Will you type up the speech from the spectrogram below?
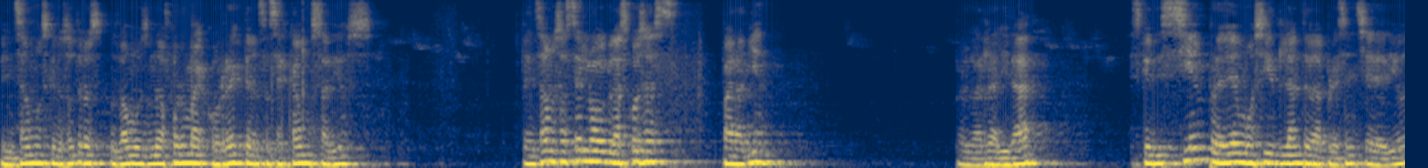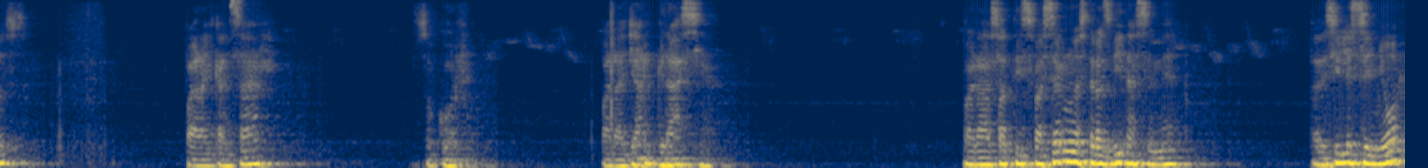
Pensamos que nosotros nos vamos de una forma correcta, nos acercamos a Dios. Pensamos hacerlo las cosas para bien. Pero la realidad es que siempre debemos ir delante de la presencia de Dios para alcanzar socorro, para hallar gracia, para satisfacer nuestras vidas en Él a decirle, Señor,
